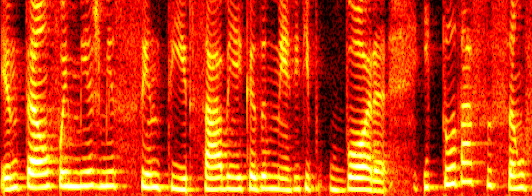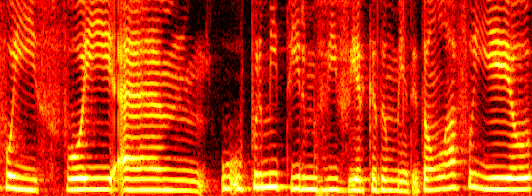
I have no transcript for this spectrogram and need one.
Então, foi mesmo esse sentir, sabem? A cada momento, e tipo, bora. E toda a sessão foi isso, foi um, o, o permitir-me viver cada momento. Então, lá fui eu,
